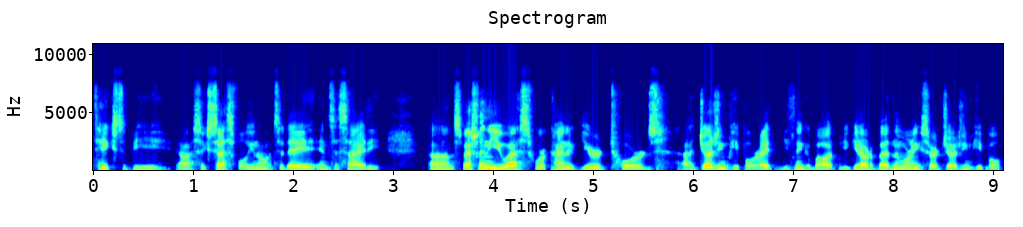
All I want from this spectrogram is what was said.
takes to be uh, successful, you know, today in society. Um, especially in the U.S., we're kind of geared towards uh, judging people, right? You think about you get out of bed in the morning, you start judging people.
